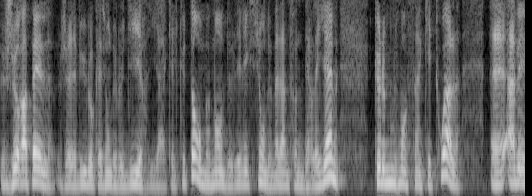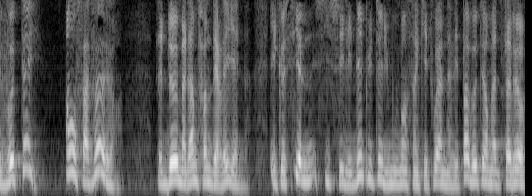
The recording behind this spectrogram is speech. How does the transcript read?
Je rappelle, j'avais eu l'occasion de le dire il y a quelque temps, au moment de l'élection de Mme von der Leyen, que le mouvement 5 étoiles euh, avait voté en faveur de Mme von der Leyen. Et que si, si les députés du mouvement 5 étoiles n'avaient pas voté en faveur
